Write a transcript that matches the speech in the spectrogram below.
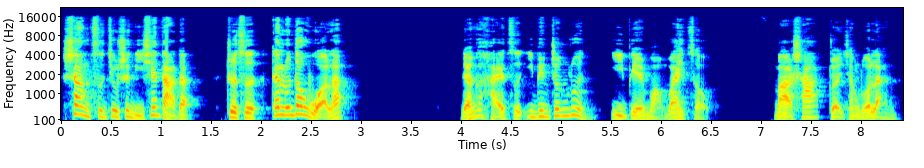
上次就是你先打的，这次该轮到我了。两个孩子一边争论，一边往外走。玛莎转向罗兰：“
